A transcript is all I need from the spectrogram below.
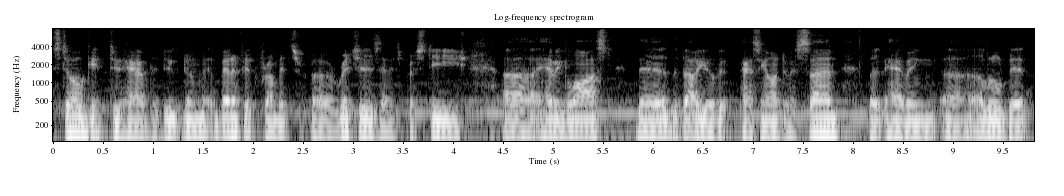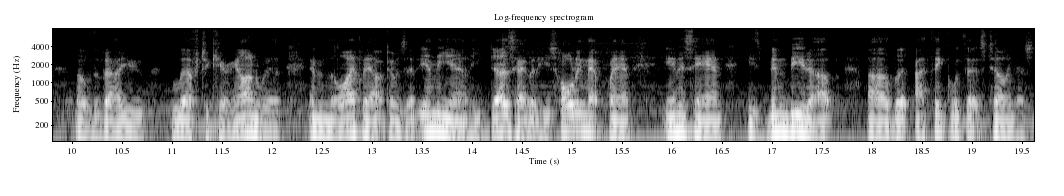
still get to have the dukedom benefit from its uh, riches and its prestige, uh, having lost the the value of it passing on to his son, but having uh, a little bit of the value left to carry on with. And then the likely outcome is that in the end, he does have it. He's holding that plan in his hand. He's been beat up, uh, but I think what that's telling us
